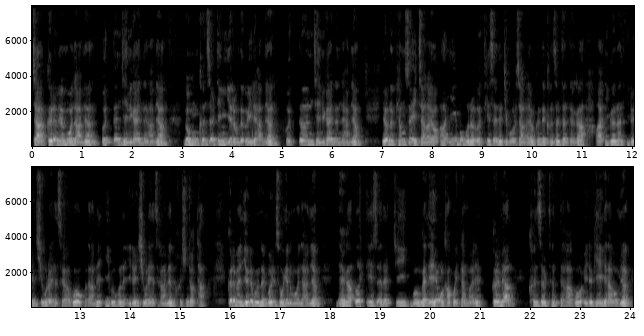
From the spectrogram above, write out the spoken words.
자, 그러면 뭐냐면 어떤 재미가 있느냐 하면 논문 컨설팅 여러분들 의뢰하면 어떤 재미가 있느냐 하면 여러분 평소에 있잖아요. 아, 이 부분을 어떻게 써야 될지 모르잖아요. 근데 컨설턴트가 아, 이거는 이런 식으로 해석하고 그다음에 이 부분은 이런 식으로 해석하면 훨씬 좋다. 그러면 여러분들 머릿속에는 뭐냐면 내가 어떻게 써야 될지 뭔가 내용을 갖고 있단 말이에요. 그러면 컨설턴트하고 이렇게 얘기를 하보면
